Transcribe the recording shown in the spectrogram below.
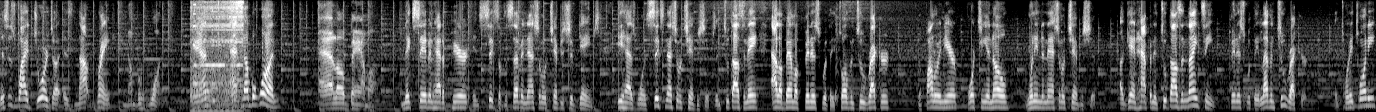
This is why Georgia is not ranked number one. And at number one, Alabama. Nick Saban had appeared in six of the seven national championship games. He has won six national championships. In 2008, Alabama finished with a 12 2 record. The following year, 14 0, winning the national championship. Again, happened in 2019, finished with the 11 2 record. In 2020,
